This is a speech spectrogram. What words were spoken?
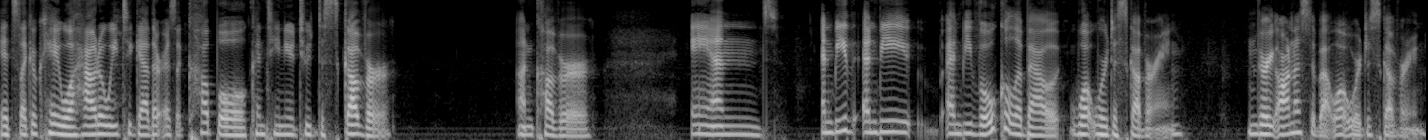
it's like okay, well, how do we together as a couple continue to discover, uncover, and and be and be and be vocal about what we're discovering, and very honest about what we're discovering.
